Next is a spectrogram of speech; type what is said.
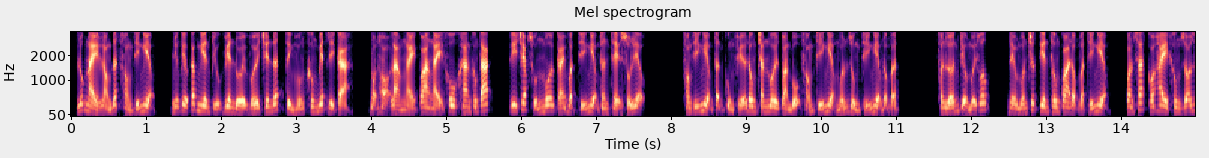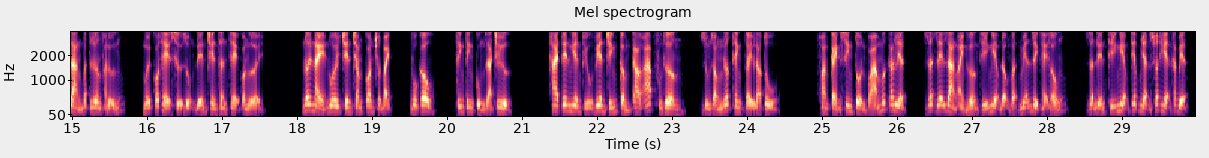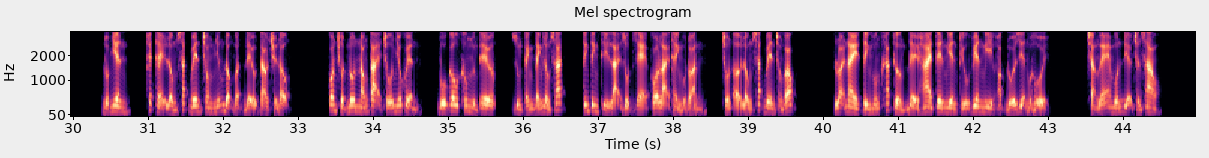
Lúc này lòng đất phòng thí nghiệm, những kia các nghiên cứu viên đối với trên đất tình huống không biết gì cả, bọn họ làm ngày qua ngày khô khan công tác, ghi chép xuống mỗi cái vật thí nghiệm thân thể số liệu. Phòng thí nghiệm tận cùng phía đông chăn nuôi toàn bộ phòng thí nghiệm muốn dùng thí nghiệm động vật. Phần lớn kiểu mới thuốc đều muốn trước tiên thông qua động vật thí nghiệm quan sát có hay không rõ ràng bất lương phản ứng, mới có thể sử dụng đến trên thân thể con người. Nơi này nuôi trên trăm con chuột bạch, bồ câu, tinh tinh cùng giá chư. Hai tên nghiên cứu viên chính cầm cao áp phun thương, dùng dòng nước thanh tẩy lao tủ hoàn cảnh sinh tồn quá mức ác liệt, rất dễ dàng ảnh hưởng thí nghiệm động vật miễn dịch hệ thống, dẫn đến thí nghiệm tiếp nhận xuất hiện khác biệt. Đột nhiên, hết thể lồng sắt bên trong những động vật đều tao chuyển động. Con chuột nôn nóng tại chỗ nhiễu quyển, bồ câu không ngừng tê dùng cánh đánh lồng sắt, tinh tinh thì lại rụt rè co lại thành một đoàn, trốn ở lồng sắt bên trong góc. Loại này tình huống khác thường để hai tên nghiên cứu viên nghi hoặc đối diện một hồi chẳng lẽ muốn địa chấn sao?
